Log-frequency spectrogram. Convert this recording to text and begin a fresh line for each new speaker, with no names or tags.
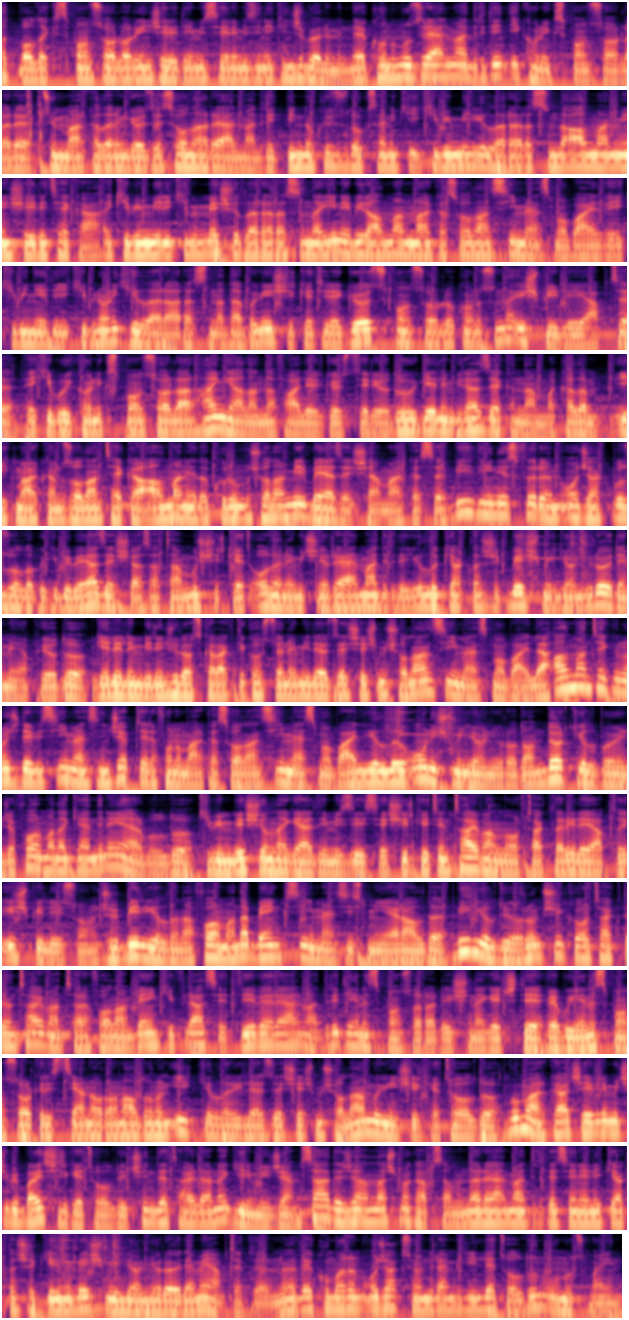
Futboldaki sponsorları incelediğimiz serimizin ikinci bölümünde konumuz Real Madrid'in ikonik sponsorları. Tüm markaların gözdesi olan Real Madrid 1992-2001 yılları arasında Alman menşeli TK, 2001-2005 yılları arasında yine bir Alman markası olan Siemens Mobile ve 2007-2012 yılları arasında da Bwin şirketiyle göğüs sponsorluğu konusunda işbirliği yaptı. Peki bu ikonik sponsorlar hangi alanda faaliyet gösteriyordu? Gelin biraz yakından bakalım. İlk markamız olan TK Almanya'da kurulmuş olan bir beyaz eşya markası. Bildiğiniz fırın, ocak, buzdolabı gibi beyaz eşya satan bu şirket o dönem için Real Madrid'e yıllık yaklaşık 5 milyon euro ödeme yapıyordu. Gelelim 1. Los Galacticos dönemiyle özdeşleşmiş olan Siemens Mobile'a. Alman teknoloji devi Siemens'in cep telefonu markası olan Siemens Mobile yıllığı 13 milyon eurodan 4 yıl boyunca formada kendine yer buldu. 2005 yılına geldiğimizde ise şirketin Tayvanlı ortaklarıyla yaptığı işbirliği sonucu bir yıllığına formada Bank Siemens ismi yer aldı. Bir yıl diyorum çünkü ortaklığın Tayvan tarafı olan Bank iflas etti ve Real Madrid yeni sponsor arayışına geçti. Ve bu yeni sponsor Cristiano Ronaldo'nun ilk yıllarıyla özdeşleşmiş olan Bwin şirketi oldu. Bu marka çevrim içi bir bahis şirketi olduğu için detaylarına girmeyeceğim. Sadece anlaşma kapsamında Real Madrid'e senelik yaklaşık 25 milyon euro ödeme yaptıklarını ve kumarın ocak söndüren bir illet olduğunu unutmayın.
